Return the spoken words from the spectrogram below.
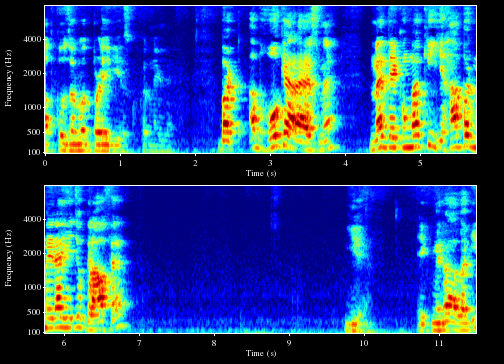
आपको ज़रूरत पड़ेगी इसको करने के लिए। बट अब हो क्या रहा है इसमें? मैं देखूँगा कि यहाँ पर मेरा ये जो ग्राफ है, ये, एक मेरा अलग ही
